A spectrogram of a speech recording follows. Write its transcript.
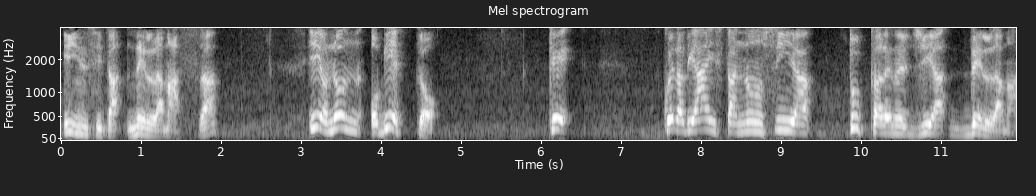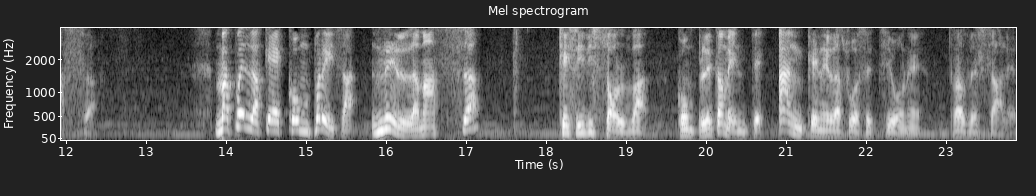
insita nella massa, io non obietto che quella di Einstein non sia tutta l'energia della massa, ma quella che è compresa nella massa che si dissolva completamente anche nella sua sezione trasversale.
